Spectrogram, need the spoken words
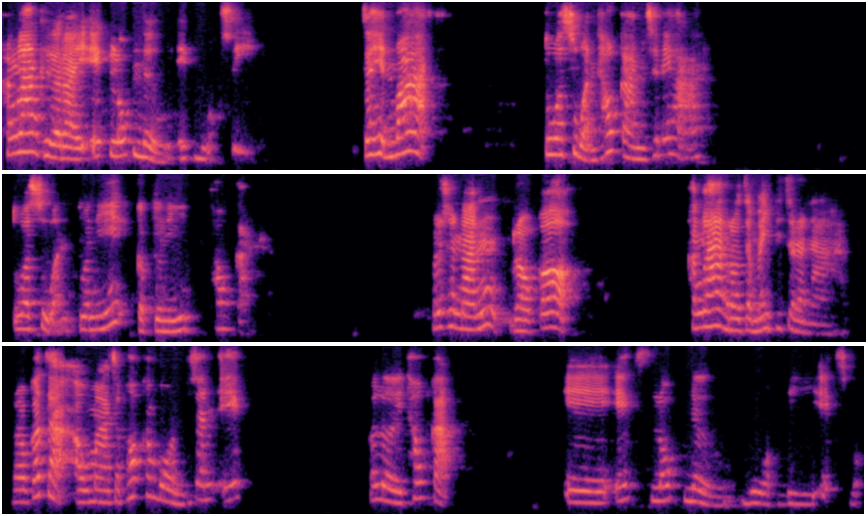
ข้างล่างคืออะไร x ลบหนึ่ง x บวกสี่จะเห็นว่าตัวส่วนเท่ากันใช่ไหมคะ ตัวส่วนตัวนี้กับตัวนี้เท่ากัน เพราะฉะนั้นเราก็ข้างล่างเราจะไม่พิจารณา เราก็จะเอามาเฉพาะข้างบน เพราะฉะนั้น x ก็เลยเท่ากับ ax ลบหนึ่งบวก bx บวก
